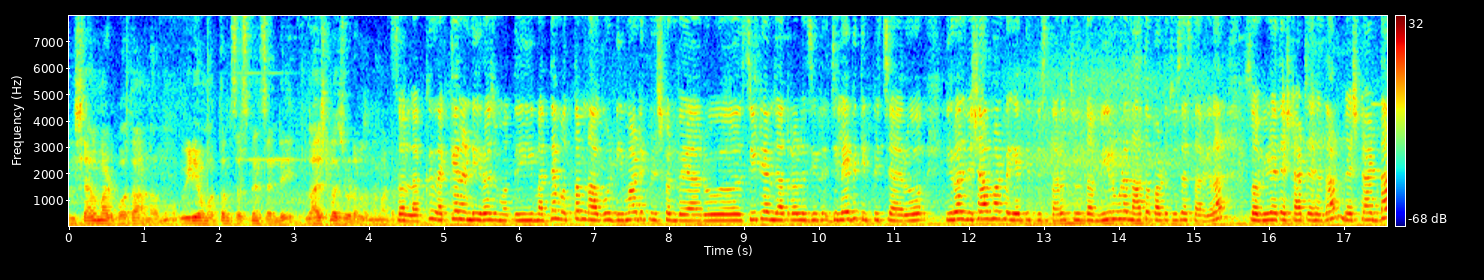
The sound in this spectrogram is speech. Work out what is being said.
విశాల్ మార్ట్ పోతా ఉన్నాము వీడియో మొత్తం సస్పెన్స్ అండి. లాస్ట్లో చూడాలన్నమాట. సో లక్ లక్కేనండి ఈరోజు మొత్తం. ఈ మధ్య మొత్తం నాకు డిమార్ట్కి పిలుచుకొని పోయారు. సిటిఎం జాతరలో జిలే జిలేబీ తిప్పించారు. ఈరోజు విశాల్ మార్ట్లో ఏది తిప్పిస్తారో చూద్దాం. మీరు కూడా నాతో పాటు చూసేస్తారు కదా. సో వీడియో అయితే స్టార్ట్ చేసేద్దాం. లెట్ స్టార్ట్ ద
